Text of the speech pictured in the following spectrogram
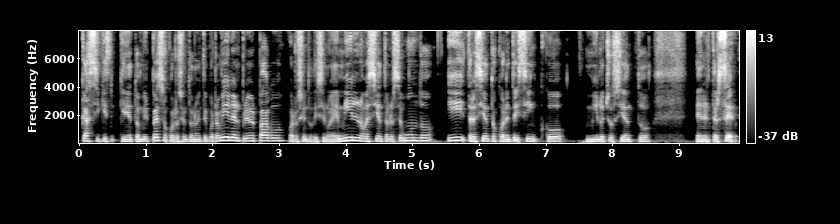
casi 500 mil pesos, 494 mil en el primer pago, 419 mil 900 en el segundo y 345 mil 800 en el tercero.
